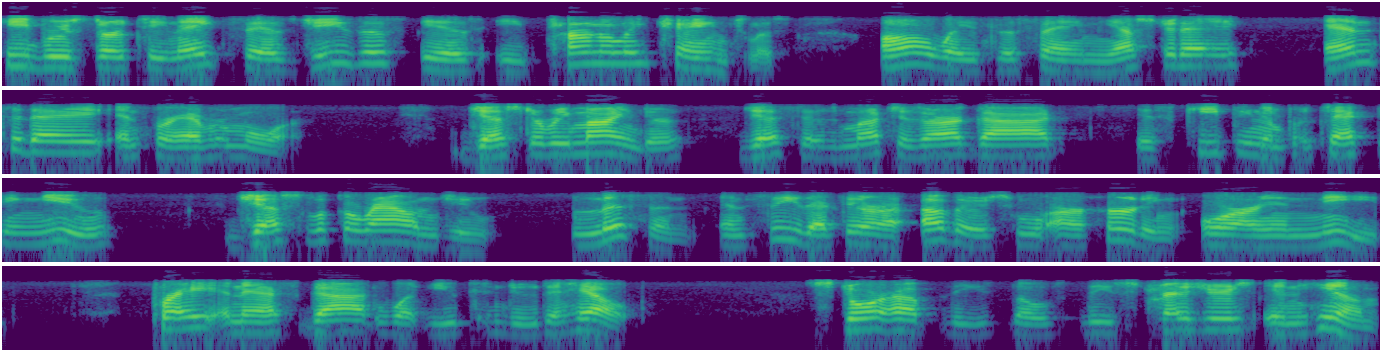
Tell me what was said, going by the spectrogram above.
Hebrews 13:8 says Jesus is eternally changeless, always the same yesterday and today and forevermore. Just a reminder, just as much as our God is keeping and protecting you, just look around you listen and see that there are others who are hurting or are in need. Pray and ask God what you can do to help. Store up these those these treasures in him.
